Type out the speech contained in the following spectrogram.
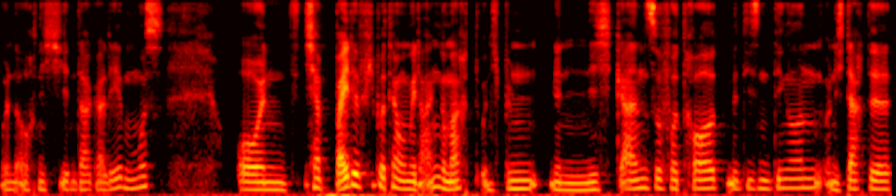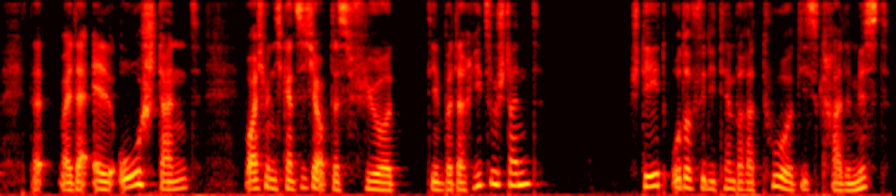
und auch nicht jeden Tag erleben muss. Und ich habe beide Fieberthermometer angemacht und ich bin mir nicht ganz so vertraut mit diesen Dingern. Und ich dachte, da, weil da LO stand, war ich mir nicht ganz sicher, ob das für den Batteriezustand steht oder für die Temperatur, die es gerade misst.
